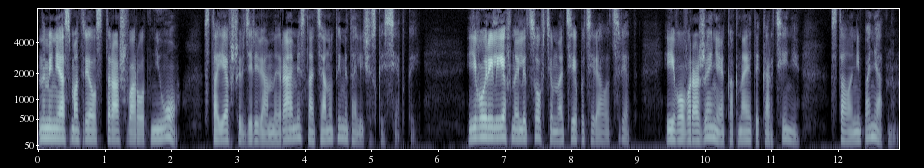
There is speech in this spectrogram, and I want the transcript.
На меня смотрел страж ворот Нио, стоявший в деревянной раме с натянутой металлической сеткой. Его рельефное лицо в темноте потеряло цвет, и его выражение, как на этой картине, стало непонятным.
